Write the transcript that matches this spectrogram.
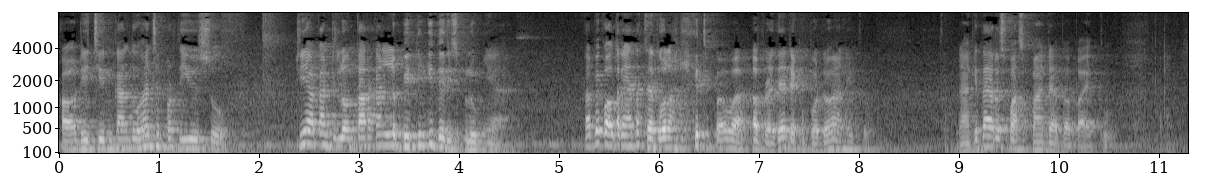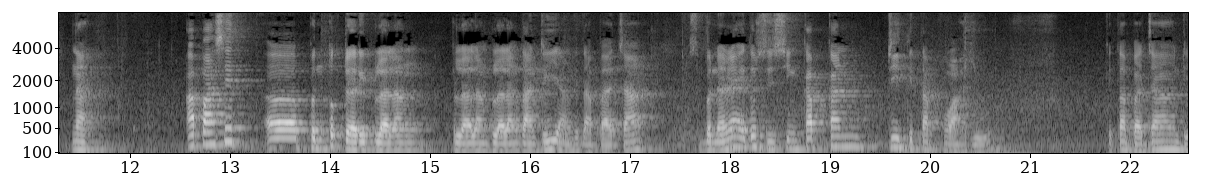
Kalau diizinkan Tuhan seperti Yusuf, dia akan dilontarkan lebih tinggi dari sebelumnya. Tapi kalau ternyata jatuh lagi ke bawah, oh, berarti ada kebodohan itu. Nah kita harus waspada Bapak Ibu. Nah apa sih e, bentuk dari belalang belalang belalang tadi yang kita baca? Sebenarnya itu disingkapkan di kitab Wahyu. Kita baca di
